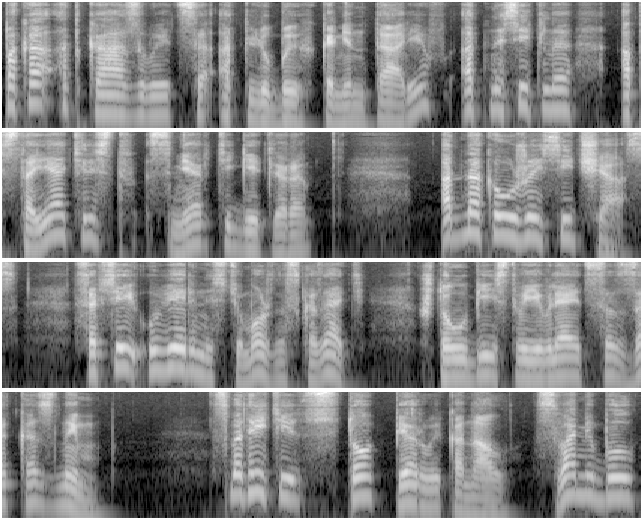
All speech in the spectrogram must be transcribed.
пока отказывается от любых комментариев относительно обстоятельств смерти Гитлера. Однако уже сейчас со всей уверенностью можно сказать, что убийство является заказным. Смотрите 101 канал. С вами был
